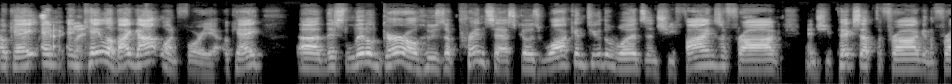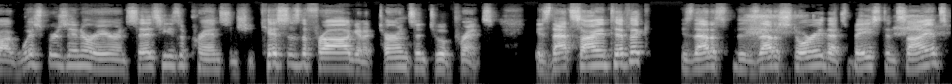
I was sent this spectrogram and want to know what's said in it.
Okay? And and caleb i got one for you okay? Uh, this little girl who's a princess goes walking through the woods and she finds a frog and she picks up the frog and the frog whispers in her ear and says he's a prince and she kisses the frog and it turns into a prince. Is that scientific? Is that a is that a story that's based in science?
